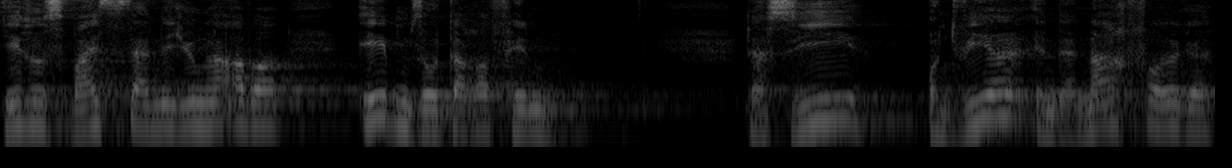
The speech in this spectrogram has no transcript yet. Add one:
Jesus weist seine Jünger aber ebenso darauf hin, dass sie und wir in der Nachfolge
